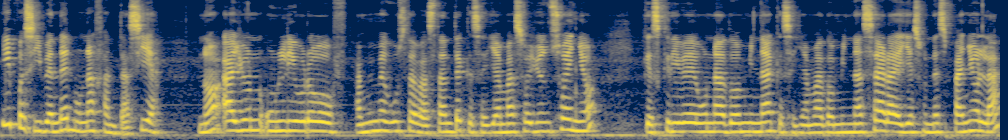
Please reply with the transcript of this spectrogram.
y pues sí venden una fantasía, ¿no? Hay un, un libro, a mí me gusta bastante, que se llama Soy un sueño, que escribe una domina que se llama Domina Sara, ella es una española,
